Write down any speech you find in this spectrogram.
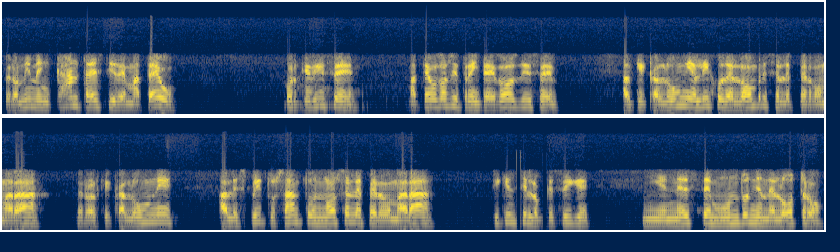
pero a mí me encanta este de Mateo, porque dice, Mateo 2 y 32 dice, al que calumnie al Hijo del Hombre se le perdonará, pero al que calumnie al Espíritu Santo no se le perdonará. Fíjense lo que sigue, ni en este mundo ni en el otro.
